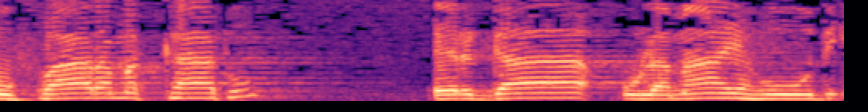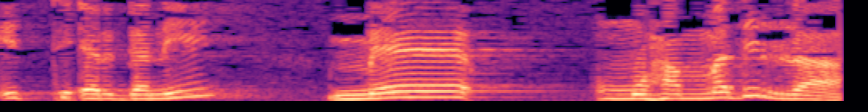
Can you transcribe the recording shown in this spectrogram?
kuffaara makkaatu ergaa ulamaa yahudi'itti erganii mee muhammadirraa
